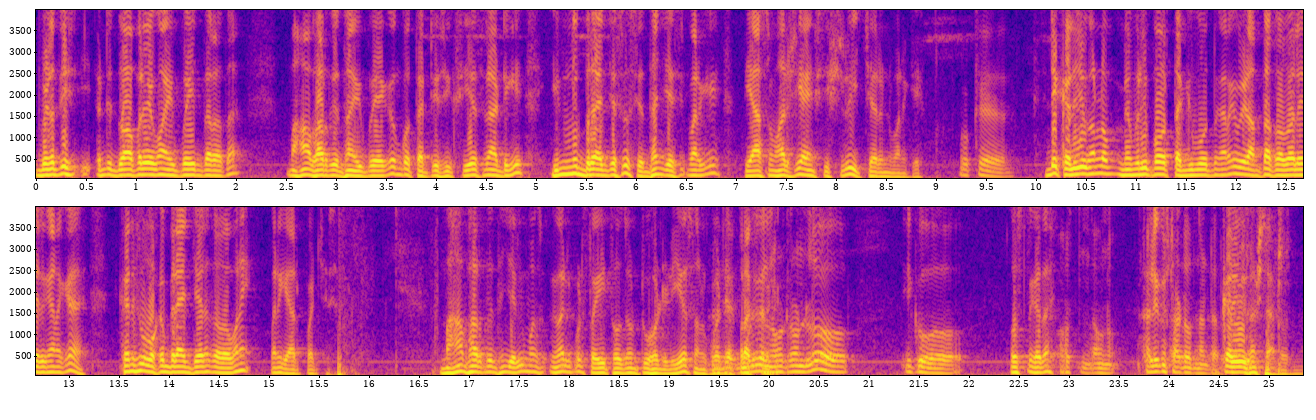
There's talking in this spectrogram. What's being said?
విడతీసి అంటే ద్వాపరయుగం అయిపోయిన తర్వాత మహాభారత యుద్ధం అయిపోయాక ఇంకో థర్టీ సిక్స్ ఇయర్స్ నాటికి ఇన్ని బ్రాంచెస్ సిద్ధం చేసి మనకి వ్యాస మహర్షి ఆయన శిష్యులు ఇచ్చారండి మనకి. ఓకే. అంటే కలియుగంలో మెమరీ పవర్ తగ్గిపోతుంది కనుక వీళ్ళంతా చదవలేరు కనుక కనీసం ఒక బ్రాంచ్ అయినా చదవమని మనకి ఏర్పాటు చేశారు. మహాభారత యుద్ధం జరిగి మన ఇప్పుడు five thousand two hundred years అనుకోండి నూట రెండులో మీకు వస్తుంది కదా? వస్తుంది అవును. కలియుగం స్టార్ట్ అవుతుందంటారు. కలియుగం స్టార్ట్ అవుతుంది.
